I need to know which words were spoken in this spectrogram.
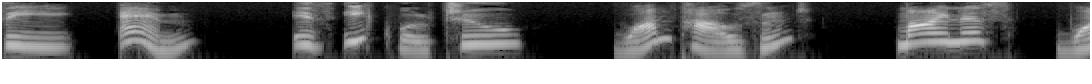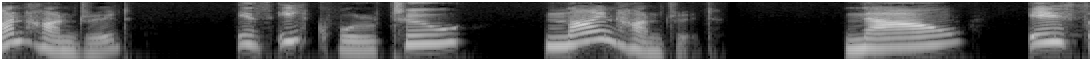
CM is equal to 1000 minus 100 is equal to 900. Now, if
